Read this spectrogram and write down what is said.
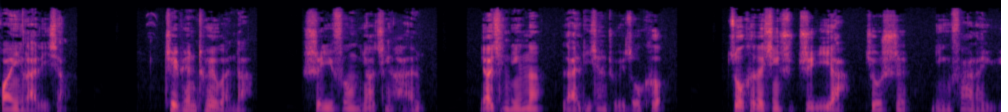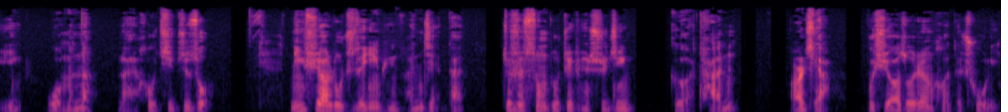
欢迎来理想。这篇推文呢，是一封邀请函，邀请您呢来理想主义做客。做客的形式之一啊，就是您发来语音，我们呢来后期制作。您需要录制的音频很简单，就是诵读这篇《诗经·葛谭》，而且啊不需要做任何的处理。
